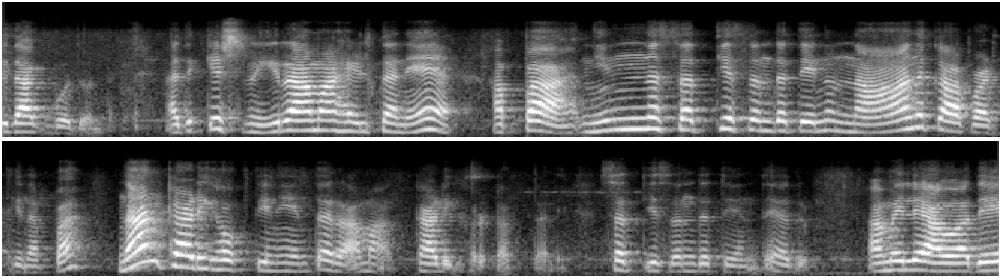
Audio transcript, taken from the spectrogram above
ಇದಾಗ್ಬೋದು ಅಂತ. ಅದಕ್ಕೆ ಶ್ರೀರಾಮ ಹೇಳ್ತಾನೆ, ಅಪ್ಪ, ನಿನ್ನ ಸತ್ಯಸಂಧತೆಯನ್ನು ನಾನು ಕಾಪಾಡ್ತೀನಪ್ಪ. ನಾನು ಕಾಡಿಗೆ ಹೋಗ್ತೀನಿ ಅಂತ ರಾಮ ಕಾಡಿಗೆ ಹೊರಟೋಗ್ತಾನೆ. ಸತ್ಯಸಂಧತೆ ಅಂತೆ ಅದು. ಆಮೇಲೆ ಅದೇ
